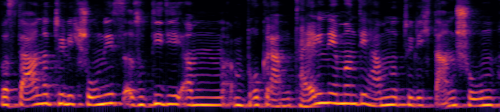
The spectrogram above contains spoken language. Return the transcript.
was da natürlich schon ist, also die, die am, am Programm teilnehmen, die haben natürlich dann schon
